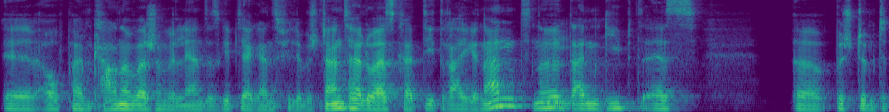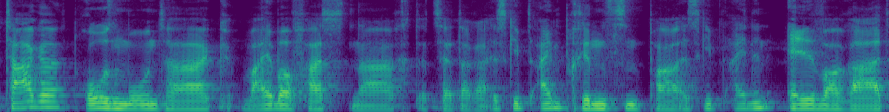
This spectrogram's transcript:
äh, auch beim Karneval schon gelernt, es gibt ja ganz viele Bestandteile. Du hast gerade die drei genannt. Ne? Mhm. Dann gibt es äh, bestimmte Tage, Rosenmontag, Weiberfastnacht etc. Es gibt ein Prinzenpaar, es gibt einen Elverrat.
